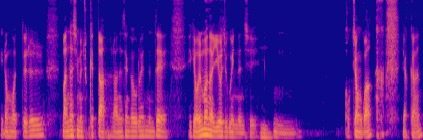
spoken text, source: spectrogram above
이런 것들을 만나시면 좋겠다라는 생각으로 했는데 이게 얼마나 이어지고 있는지 음. 음, 걱정과 약간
